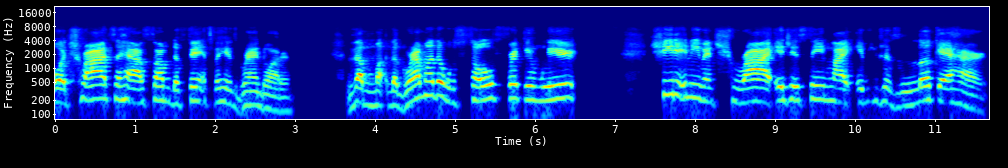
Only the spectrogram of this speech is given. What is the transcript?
or tried to have some defense for his granddaughter. The the grandmother was so freaking weird. She didn't even try. It just seemed like if you just look at her,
